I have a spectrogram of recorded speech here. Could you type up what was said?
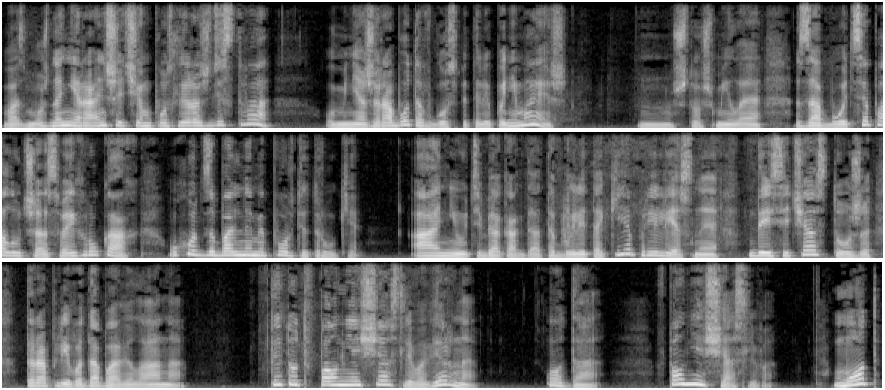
возможно, не раньше, чем после Рождества. У меня же работа в госпитале, понимаешь?» «Ну что ж, милая, заботься получше о своих руках. Уход за больными портит руки. А они у тебя когда-то были такие прелестные, да и сейчас тоже», — торопливо добавила она. «Ты тут вполне счастлива, верно?» «О, да, вполне счастлива. Мод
